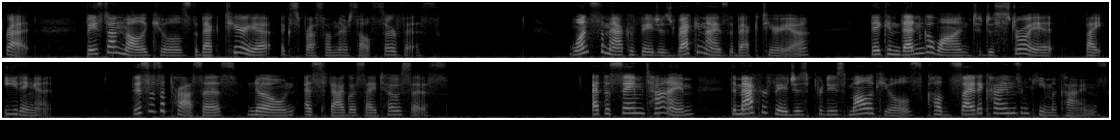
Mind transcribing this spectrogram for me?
threat based on molecules the bacteria express on their cell surface. Once the macrophages recognize the bacteria, they can then go on to destroy it by eating it. This is a process known as phagocytosis. At the same time, the macrophages produce molecules called cytokines and chemokines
